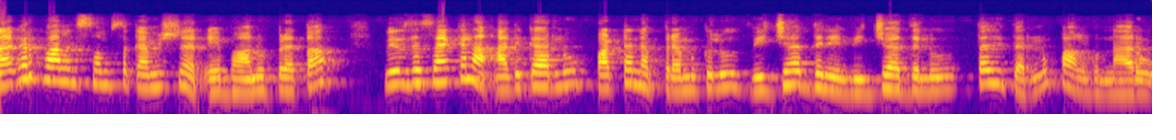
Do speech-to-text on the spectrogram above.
నగరపాలక సంస్థ కమిషనర్ ఏ భానుప్రతాప్ వివిధ శాఖల అధికారులు పట్టణ ప్రముఖులు విద్యార్థిని విద్యార్థులు తదితరులు పాల్గొన్నారు.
